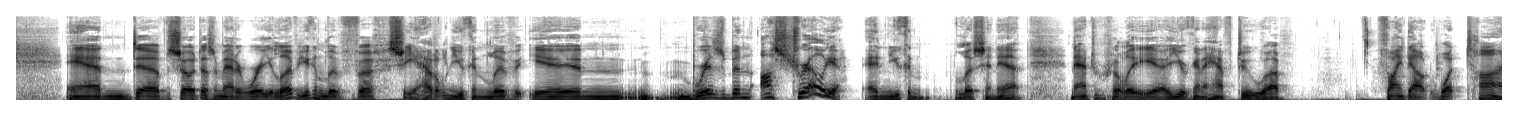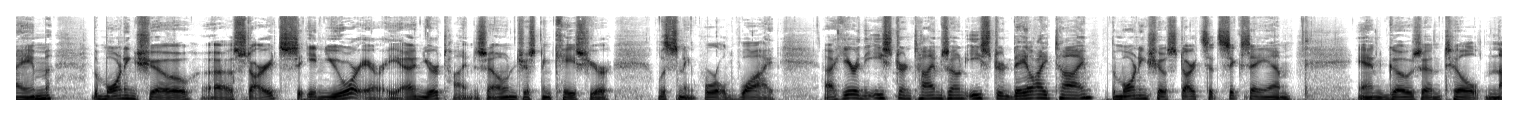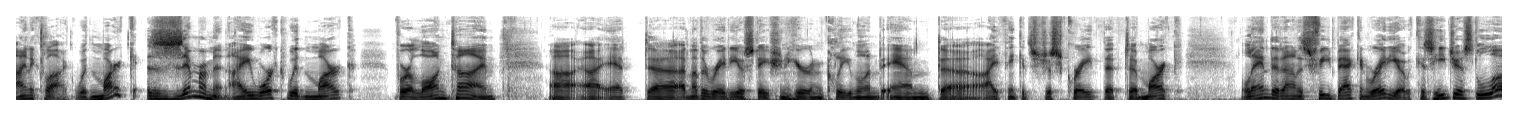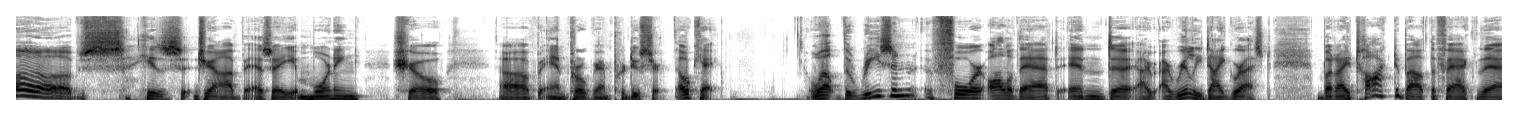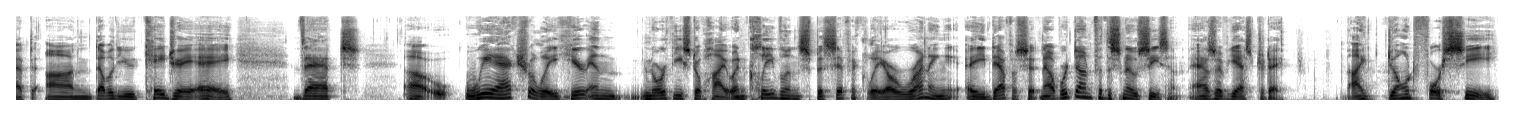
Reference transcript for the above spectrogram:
And uh, so it doesn't matter where you live. You can live uh, Seattle, you can live in Brisbane, Australia, and you can listen in. Naturally, uh, you're going to have to uh, find out what time the morning show uh, starts in your area, in your time zone, just in case you're listening worldwide. Uh, here in the Eastern time zone, Eastern Daylight Time, the morning show starts at 6 a.m. and goes until 9 o'clock with Mark Zimmerman. I worked with Mark for a long time. Uh, uh at uh, another radio station here in Cleveland, and uh, I think it's just great that Mark landed on his feet back in radio because he just loves his job as a morning show uh, and program producer. Okay. Well, the reason for all of that, and uh, I, I, really digressed, but I talked about the fact that on WKJA, that uh, we actually, here in Northeast Ohio, and Cleveland specifically, are running a deficit. Now, we're done for the snow season as of yesterday. I don't foresee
